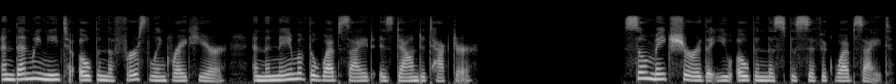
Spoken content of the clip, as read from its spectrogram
And then we need to open the first link right here, and the name of the website is Down Detector so make sure that you open this specific website.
